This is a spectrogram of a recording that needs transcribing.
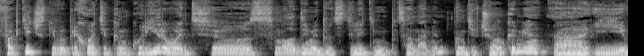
фактически вы приходите конкурировать э, с молодыми 20-летними пацанами, девчонками, а, и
